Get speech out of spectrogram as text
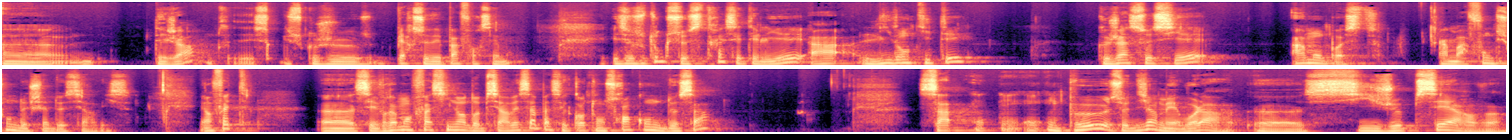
Euh, déjà, ce que je percevais pas forcément. Et c'est surtout que ce stress était lié à l'identité que j'associais à mon poste, à ma fonction de chef de service. Et en fait, euh, c'est vraiment fascinant d'observer ça parce que quand on se rend compte de ça, ça on, peut se dire, mais voilà, euh, si j'observe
